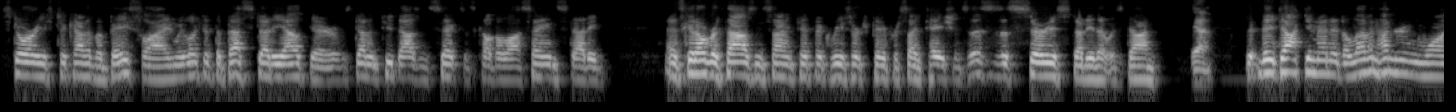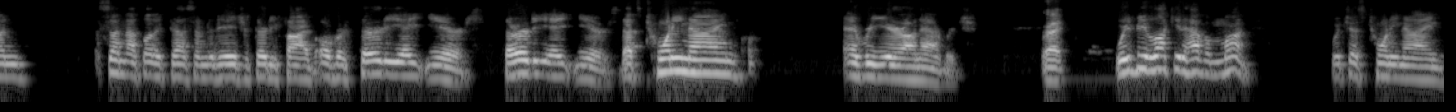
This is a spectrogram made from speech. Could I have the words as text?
stories to kind of a baseline. We looked at the best study out there. It was done in 2006 it's called the lausanne study. And it's got over a thousand scientific research paper citations. So this is a serious study that was done. Yeah. They documented 1101 sudden athletic deaths under the age of 35 over 38 years. 38 years. That's 29 every year on average. Right. we'd be lucky to have a month with just 29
